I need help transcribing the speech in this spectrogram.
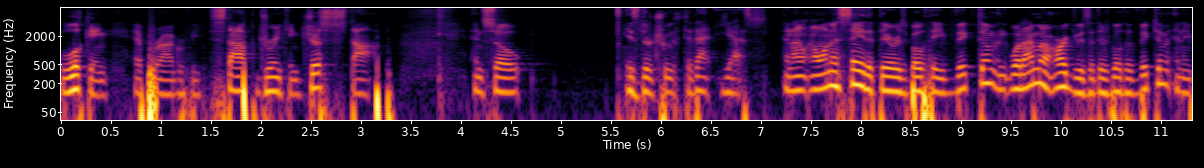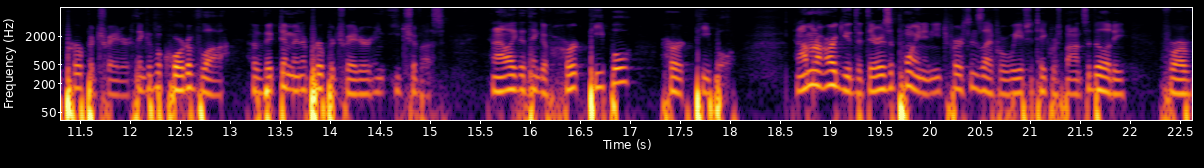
looking at pornography. Stop drinking. Just stop. And so, is there truth to that? Yes. And I, I want to say that there is both a victim, and what I'm going to argue is that there's both a victim and a perpetrator. Think of a court of law, a victim and a perpetrator in each of us. And I like to think of hurt people, hurt people. And I'm going to argue that there is a point in each person's life where we have to take responsibility for our,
